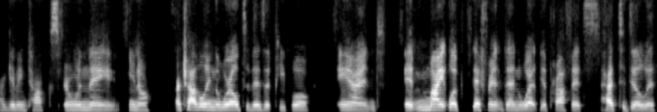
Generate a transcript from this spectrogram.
are giving talks or when they, you know, are traveling the world to visit people and it might look different than what the prophets had to deal with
